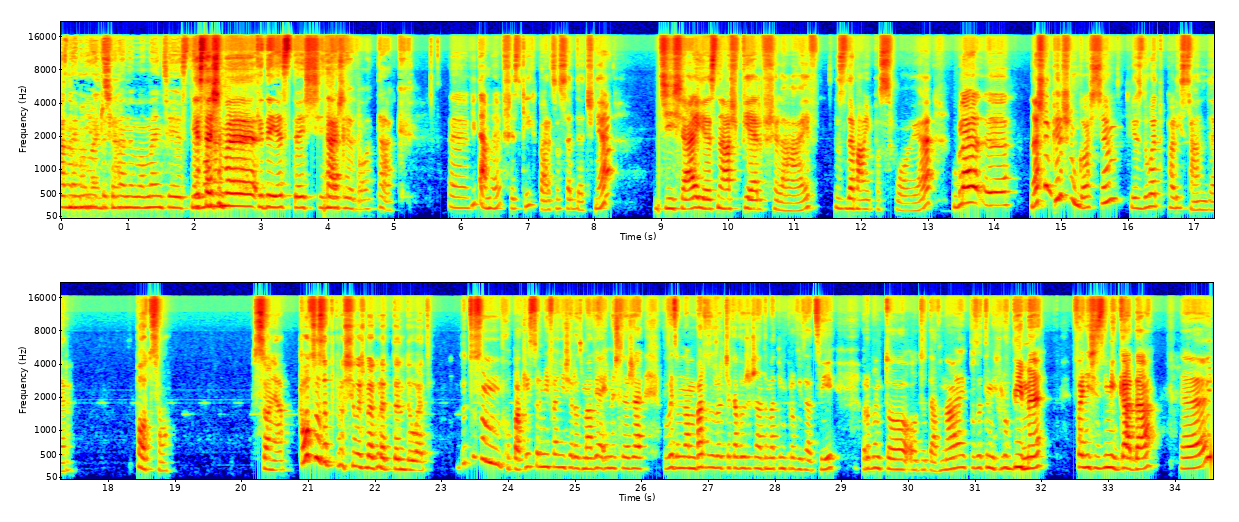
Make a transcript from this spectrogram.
W nieoczekiwanym momencie jest ten Jesteśmy, moment, kiedy jesteś tak. na żywo. Tak. E, witamy wszystkich bardzo serdecznie. Dzisiaj jest nasz pierwszy live z damami po swoje. W ogóle y, naszym pierwszym gościem jest duet Palisander. Po co? Sonia, po co zaprosiłyśmy akurat ten duet? Bo to są chłopaki, z którymi fajnie się rozmawia i myślę, że powiedzą nam bardzo dużo ciekawych rzeczy na temat improwizacji. Robią to od dawna i poza tym ich lubimy. Fajnie się z nimi gada. Ej.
